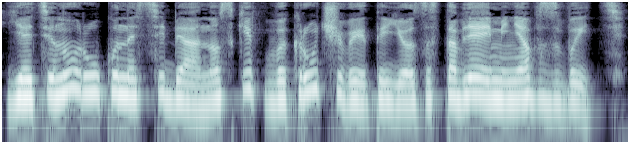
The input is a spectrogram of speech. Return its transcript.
Я тяну руку на себя, но Скиф выкручивает ее, заставляя меня взвыть.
